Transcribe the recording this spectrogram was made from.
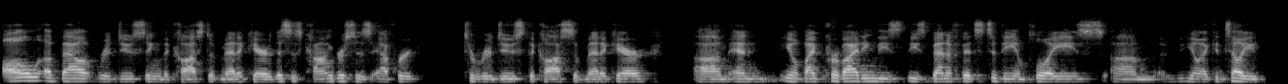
all about reducing the cost of Medicare. This is Congress's effort to reduce the costs of Medicare. Um, and you know, by providing these these benefits to the employees, um, you know, I can tell you,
